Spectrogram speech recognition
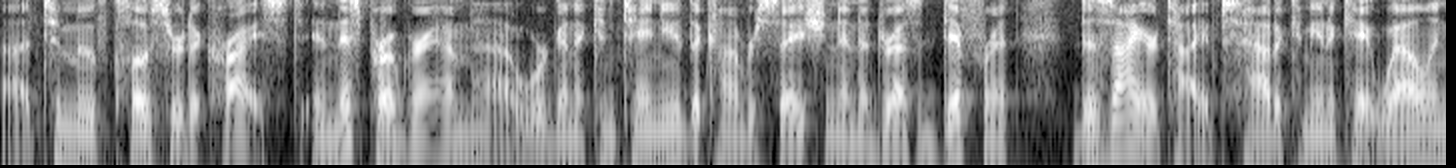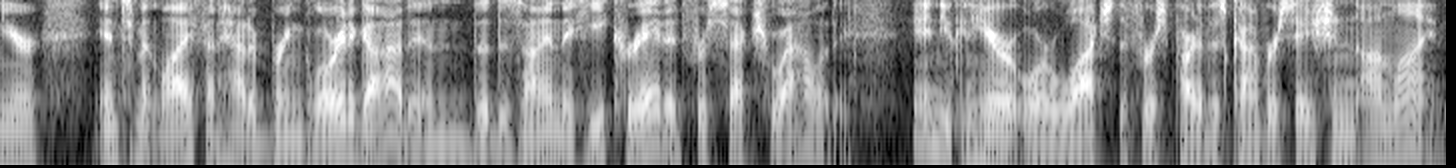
uh, to move closer to Christ. In this program, uh, we're going to continue the conversation and address different desire types, how to communicate well in your intimate life, and how to bring glory to God in the design that He created for sexuality. And you can hear or watch the first part of this conversation online.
